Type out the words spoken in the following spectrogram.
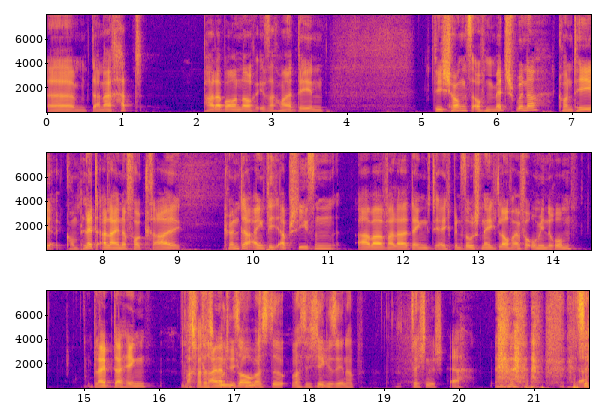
Ähm, danach hat Paderborn noch, ich sag mal, den die Chance auf einen Matchwinner. Conte komplett alleine vor Kral, könnte eigentlich abschießen, aber weil er denkt, ja, ich bin so schnell, ich laufe einfach um ihn rum, bleibt da hängen. Das war das unsauberste, was ich je mhm. gesehen habe. Technisch. Ja. ja.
